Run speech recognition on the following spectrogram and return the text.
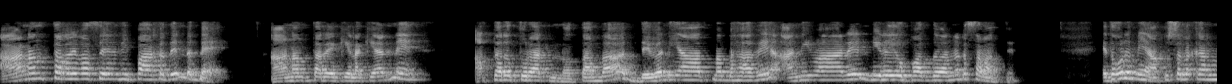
ආනන්තරේ වශයෙන් විපාක දෙන්න බෑ. ආනන්තරය කියලා කියන්නේ අතරතුරක් නොතබා දෙවනි ආත්ම භාවයේ අනිවාර්යෙන් නිරය උපද්දවන්නට සමත් වෙනවා. එතකොට මේ අකුසල කර්ම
